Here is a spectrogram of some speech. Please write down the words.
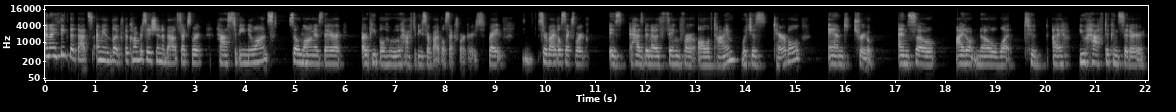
And I think that that's, I mean, look, the conversation about sex work has to be nuanced so mm-hmm. long as there are people who have to be survival sex workers, right? Survival sex work is has been a thing for all of time, which is terrible and true. And so I don't know what to I you have to consider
